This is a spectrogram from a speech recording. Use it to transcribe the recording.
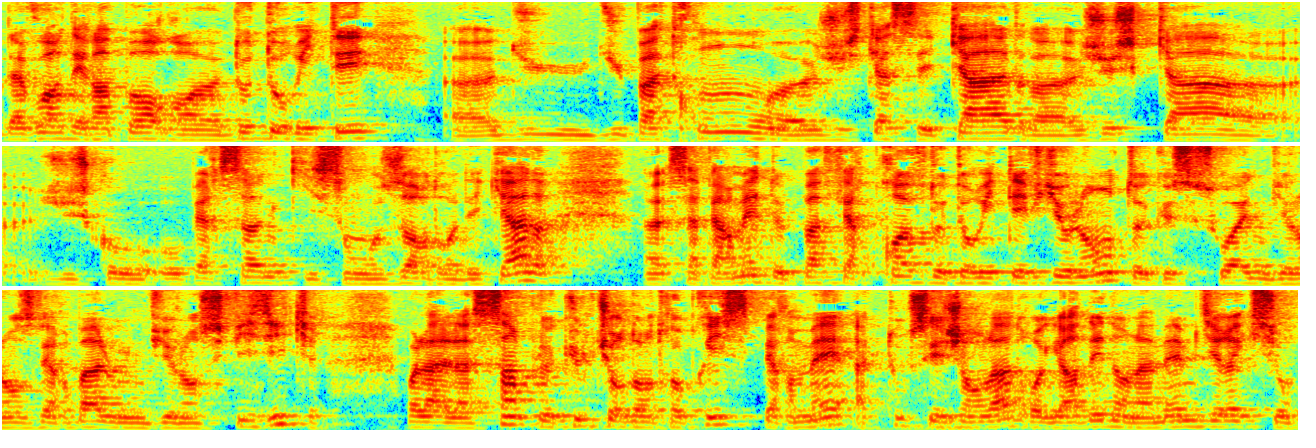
d'avoir des rapports d'autorité euh, du, patron euh, jusqu'à ses cadres, euh, jusqu'à, jusqu'aux personnes qui sont aux ordres des cadres. ça permet de ne pas faire preuve d'autorité violente, que ce soit une violence verbale ou une violence physique. Voilà, la simple culture d'entreprise permet à tous ces gens-là de regarder dans la même direction.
